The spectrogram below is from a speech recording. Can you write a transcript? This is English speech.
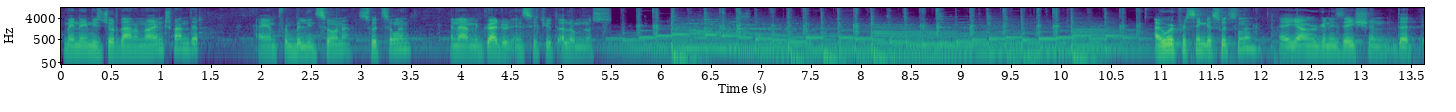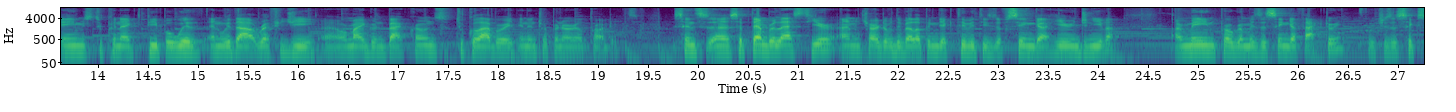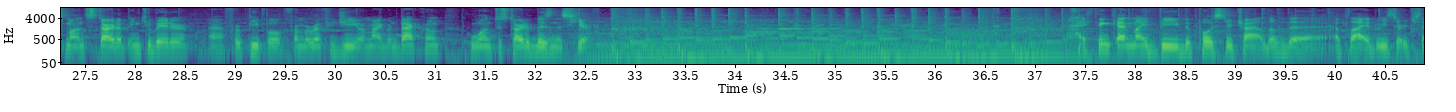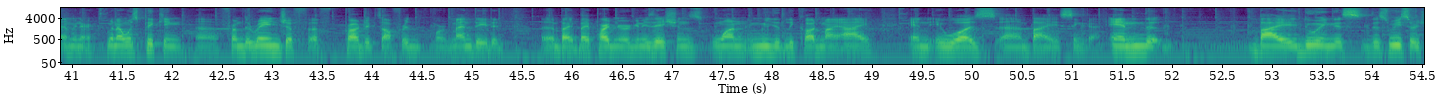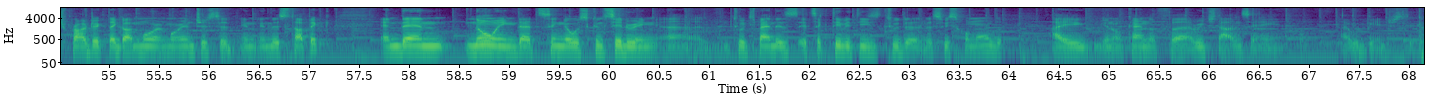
My name is Giordano Neuenschwander. I am from Bellinzona, Switzerland, and I'm a Graduate Institute alumnus. I work for Singa Switzerland, a young organization that aims to connect people with and without refugee uh, or migrant backgrounds to collaborate in entrepreneurial projects. Since uh, September last year, I'm in charge of developing the activities of Singa here in Geneva. Our main program is the Singa Factory, which is a six-month startup incubator uh, for people from a refugee or migrant background who want to start a business here. I think I might be the poster child of the applied research seminar. When I was picking uh, from the range of, of, projects offered or mandated uh, by, by, partner organizations, one immediately caught my eye and it was uh, by Singa. And by doing this, this research project, I got more and more interested in, in this topic. And then knowing that Singa was considering uh, to expand its, its, activities to the, the Suisse romande, I you know, kind of uh, reached out and said, I would be interested.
